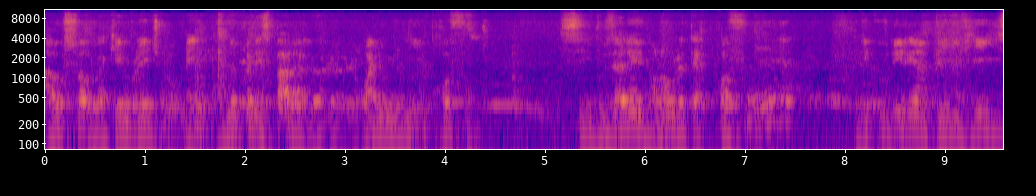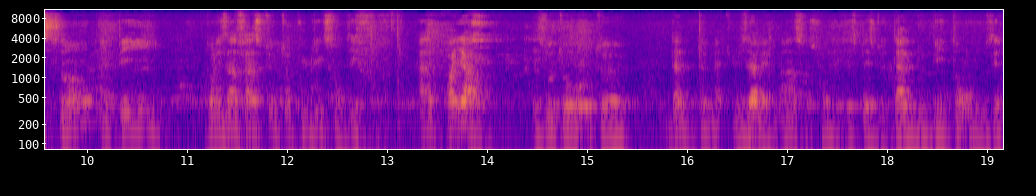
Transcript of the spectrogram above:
à Oxford ou à Cambridge, mais ils ne connaissent pas le Royaume-Uni profond. Si vous allez dans l'Angleterre profonde, vous découvrirez un pays vieillissant, un pays les infrastructures publiques sont incroyables. Les autoroutes euh, datent de Mathusalem, hein, ce sont des espèces de dalles de béton, vous êtes...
